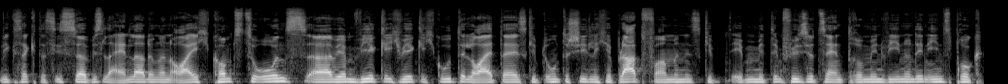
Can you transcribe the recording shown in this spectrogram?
wie gesagt, das ist so ein bisschen Einladung an euch. Kommt zu uns. Äh, wir haben wirklich, wirklich gute Leute. Es gibt unterschiedliche Plattformen. Es gibt eben mit dem Physiozentrum in Wien und in Innsbruck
